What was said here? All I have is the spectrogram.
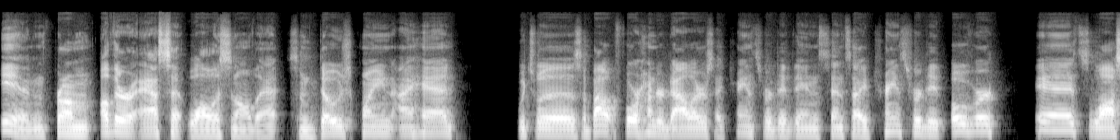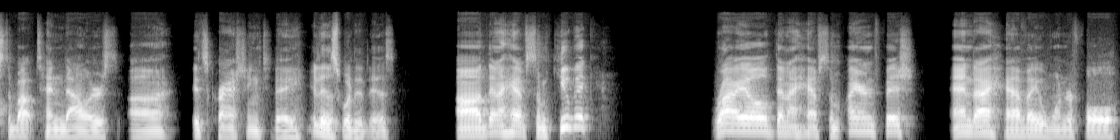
in from other asset wallets and all that. Some Dogecoin I had which was about $400. I transferred it in. Since I transferred it over, it's lost about $10. Uh, it's crashing today. It is what it is. Uh, then I have some Qubic, Ryo. Then I have some ironfish, and I have a wonderful.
